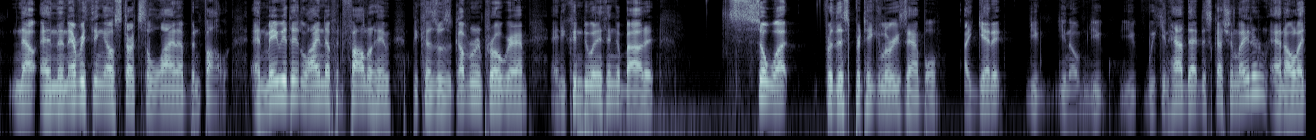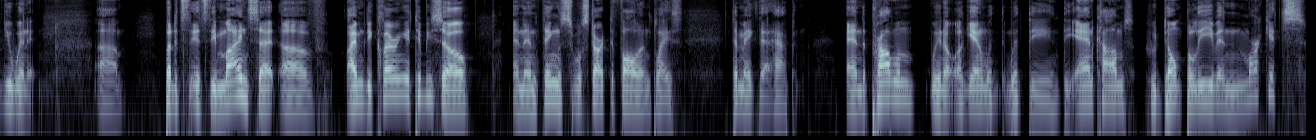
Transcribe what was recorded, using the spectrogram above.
now and then everything else starts to line up and follow. And maybe they lined up and followed him because it was a government program and he couldn't do anything about it. So what? For this particular example, I get it. You you know you, you we can have that discussion later, and I'll let you win it. Um, but it's it's the mindset of I'm declaring it to be so, and then things will start to fall in place to make that happen. And the problem, you know, again with with the the ancoms who don't believe in markets,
